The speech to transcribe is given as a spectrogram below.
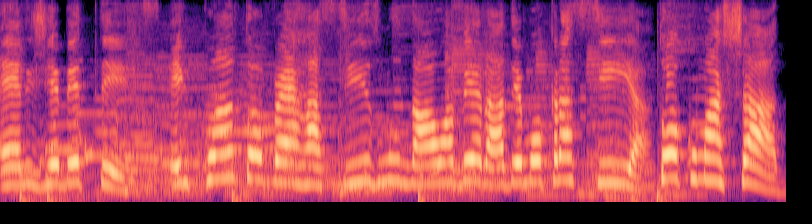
LGBTs. Enquanto houver racismo, não haverá democracia. Toco Machado.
